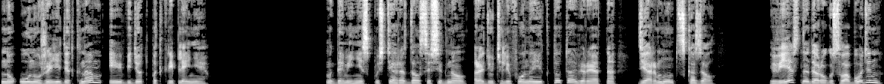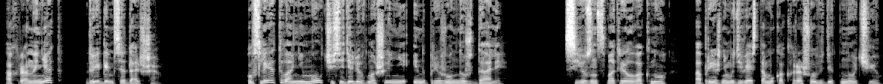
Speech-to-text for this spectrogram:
Но он уже едет к нам и ведет подкрепление. Мгновение спустя раздался сигнал радиотелефона, и кто-то, вероятно, Диармунд, сказал «Въезд на дорогу свободен, охраны нет, двигаемся дальше». После этого они молча сидели в машине и напряженно ждали. Сьюзен смотрела в окно, по-прежнему удивляясь тому, как хорошо видит ночью.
